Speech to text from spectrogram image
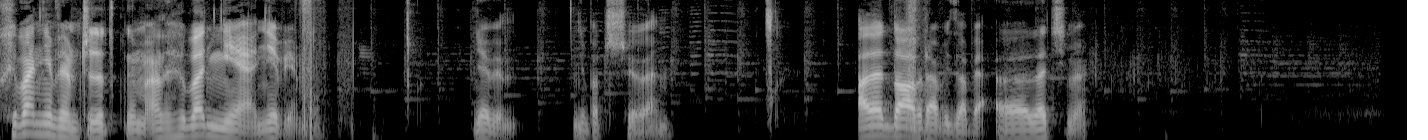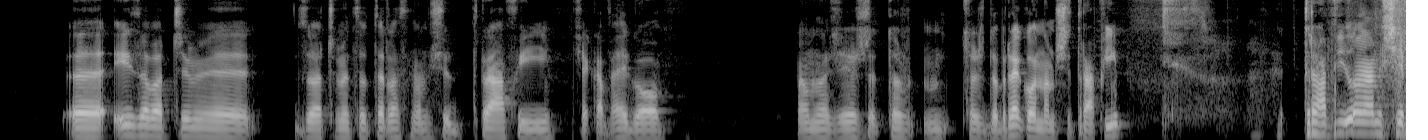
Chyba nie wiem, czy dotknąłem, ale chyba nie, nie wiem. Nie wiem, nie patrzyłem. Ale dobra, widzowie, e, lecimy. E, I zobaczymy, zobaczymy, co teraz nam się trafi ciekawego. Mam nadzieję, że to coś dobrego nam się trafi. Trafiło nam się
